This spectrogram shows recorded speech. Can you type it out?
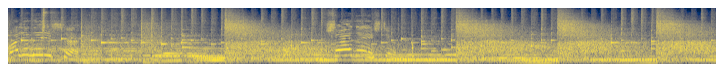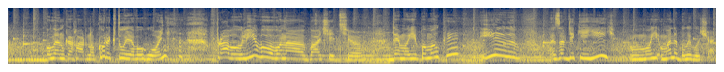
Валя. Ще нижче. Оленка гарно коректує вогонь. Вправо-вліво вона бачить, е, де мої помилки, і завдяки їй мої- в мене були влучання.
